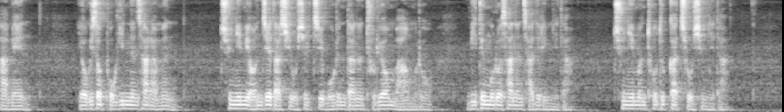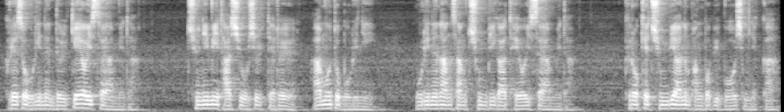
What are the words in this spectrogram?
아멘. 여기서 복 있는 사람은 주님이 언제 다시 오실지 모른다는 두려운 마음으로 믿음으로 사는 자들입니다. 주님은 도둑같이 오십니다. 그래서 우리는 늘 깨어 있어야 합니다. 주님이 다시 오실 때를 아무도 모르니 우리는 항상 준비가 되어 있어야 합니다. 그렇게 준비하는 방법이 무엇입니까?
